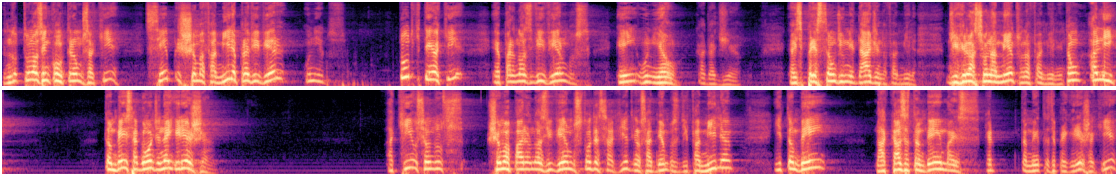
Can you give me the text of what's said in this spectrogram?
que nós encontramos aqui, sempre chama a família para viver unidos. Tudo que tem aqui é para nós vivermos em união cada dia. A expressão de unidade na família, de relacionamento na família. Então, ali. Também sabe onde? Na igreja. Aqui o Senhor nos chama para nós vivermos toda essa vida, que nós sabemos de família, e também, na casa também, mas quero também trazer para a igreja aqui,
